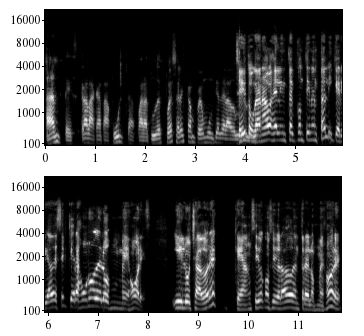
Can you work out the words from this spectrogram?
antes era la catapulta para tú después ser el campeón mundial de la WWE. Sí, tú ganabas el Intercontinental y quería decir que eras uno de los mejores. Y luchadores que han sido considerados entre los mejores,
